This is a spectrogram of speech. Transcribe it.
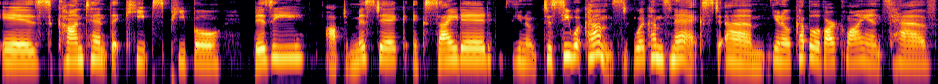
is content that keeps people busy, optimistic, excited, you know, to see what comes, what comes next. Um, you know, a couple of our clients have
